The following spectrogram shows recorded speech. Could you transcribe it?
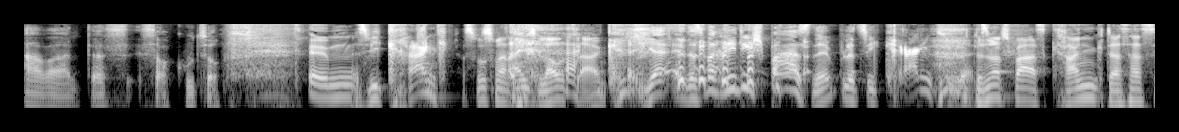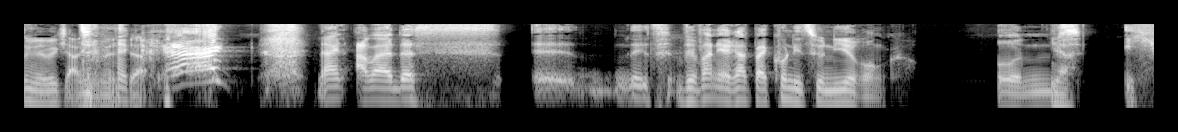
Aber das ist auch gut so. Ähm, Das ist wie krank. Das muss man eigentlich laut sagen. ja, das macht richtig Spaß, ne? Plötzlich krank zu sein. Das macht Spaß. Krank, das hast du mir wirklich angewöhnt, ja. Krank! Nein, aber das, äh, wir waren ja gerade bei Konditionierung. Und Ja. ich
